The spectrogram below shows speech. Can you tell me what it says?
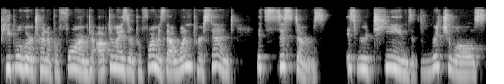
people who are trying to perform to optimize their performance that 1% it's systems, it's routines, it's rituals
